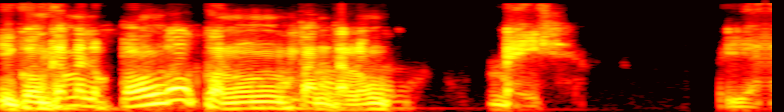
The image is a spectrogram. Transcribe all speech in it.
¿Y con qué me lo pongo? Con un pantalón beige. Y ya.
